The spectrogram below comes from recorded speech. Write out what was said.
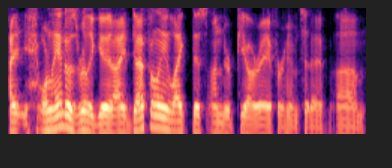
I Orlando is really good. I definitely like this under PRA for him today. Um,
